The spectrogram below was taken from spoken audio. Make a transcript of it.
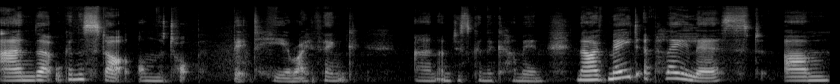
and uh, we're going to start on the top bit here I think and I'm just going to come in. Now I've made a playlist um,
